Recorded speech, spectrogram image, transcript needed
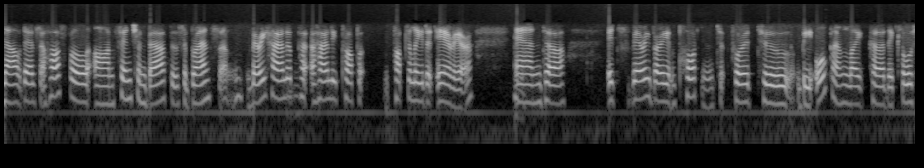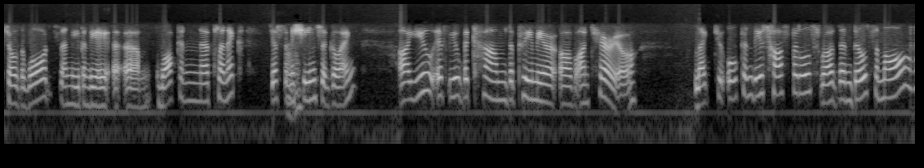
Now, there's a hospital on Finch and Bath, there's a Branson, very highly, highly populated area, and uh, it's very, very important for it to be open. Like uh, they closed all the wards and even the uh, um, walk-in uh, clinic. Just the machines are going. Are you, if you become the premier of Ontario, like to open these hospitals rather than build some more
